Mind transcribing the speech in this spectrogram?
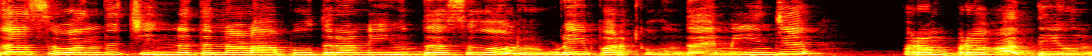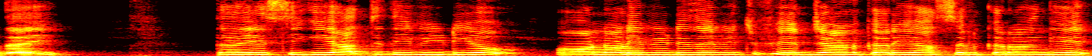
ਦਾ ਸੰਬੰਧ ਚਿੰਨਤ ਨਾਲ ਆਪ ਉਦਰਾ ਨਹੀਂ ਹੁੰਦਾ, ਸਗੋਂ ਰੂੜੀ ਪਰਕ ਹੁੰਦਾ ਹੈ ਮੀਨਜ ਪਰੰਪਰਾਵਾਦੀ ਹੁੰਦਾ ਹੈ ਤਾਂ ਇਹ ਸੀਗੀ ਅੱਜ ਦੀ ਵੀਡੀਓ। ਆਉਣ ਵਾਲੀ ਵੀਡੀਓ ਦੇ ਵਿੱਚ ਫਿਰ ਜਾਣਕਾਰੀ ਹਾਸਲ ਕਰਾਂਗੇ।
